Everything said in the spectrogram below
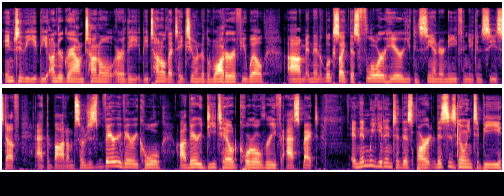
into the, the underground tunnel or the, the tunnel that takes you under the water, if you will. Um, and then it looks like this floor here you can see underneath and you can see stuff at the bottom. So just very, very cool, uh, very detailed coral reef aspect. And then we get into this part. This is going to be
